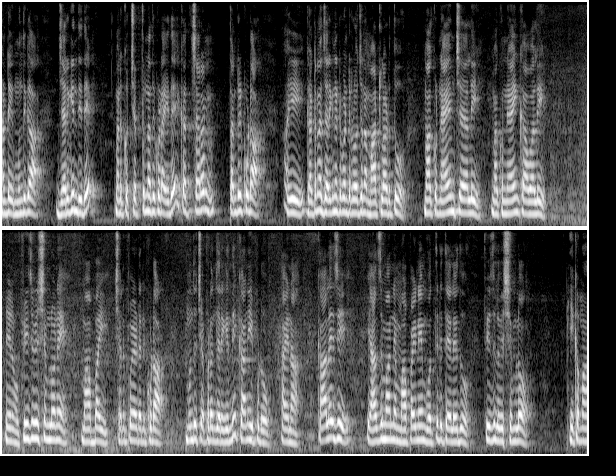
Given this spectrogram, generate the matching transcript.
అంటే ముందుగా జరిగింది ఇదే. మనకు చెప్తున్నది కూడా ఇదే. ఇక చరణ్ తండ్రి కూడా ఈ ఘటన జరిగినటువంటి రోజున మాట్లాడుతూ మాకు న్యాయం చేయాలి మాకు న్యాయం కావాలి. నేను ఫీజు విషయంలోనే మా అబ్బాయి చనిపోయాడని కూడా ముందు చెప్పడం జరిగింది. కానీ ఇప్పుడు ఆయన కాలేజీ యాజమాన్యం మా పైన ఏం ఒత్తిడి తేలేదు ఫీజుల విషయంలో. ఇక మా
